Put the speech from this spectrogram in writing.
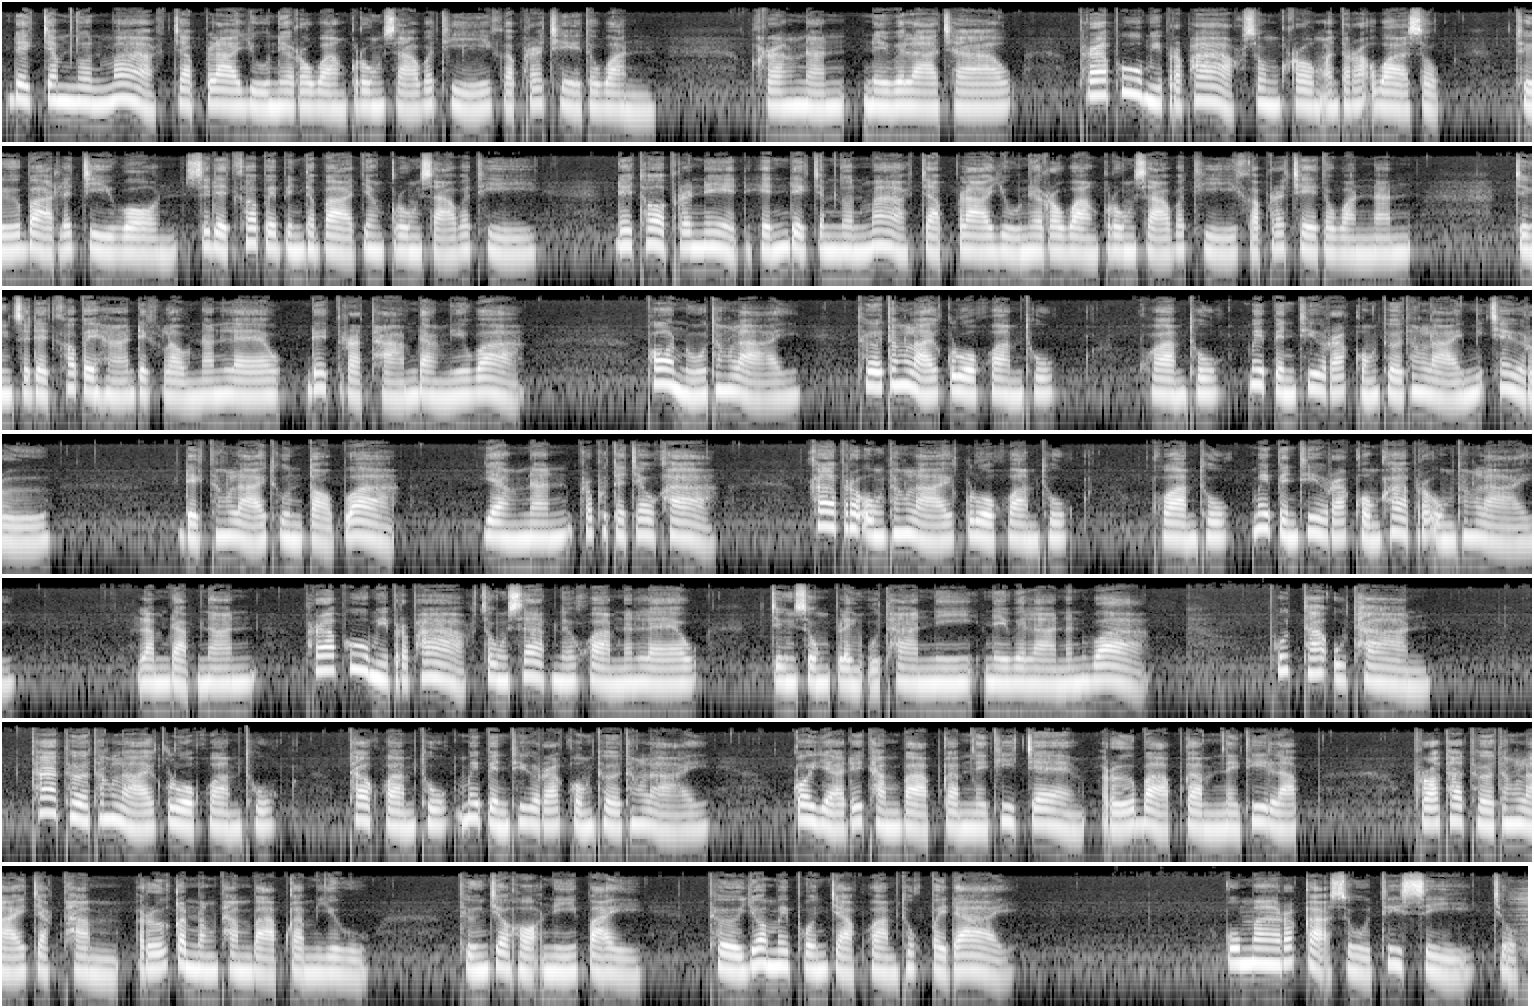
เด็กจำนวนมากจะปลาอยู่ในระหว่างกรุงสาวัตถีกับพระเชตวัน ครั้งนั้นในเวลาเช้า พระผู้มีพระภาคทรงครองอันตรวาสก ถือบาทและจีวร เสด็จเข้าไปบิณฑบาตยังกรุงสาวัตถี ได้ทอดพระเนตรเห็นเด็กจำนวนมากจับปลาอยู่ในระหว่างกรุงสาวัตถีกับพระเชตวันนั้น จึงเสด็จเข้าไปหาเด็กเหล่านั้นแล้ว ได้ตรัสถามดังนี้ว่า พ่อหนูทั้งหลาย เธอทั้งหลายกลัวความทุกข์ ความทุกข์ไม่เป็นที่รักของเธอทั้งหลายมิใช่หรือ เด็กทั้งหลายทูลตอบว่า อย่างนั้นพระพุทธเจ้าข้า ข้าพระองค์ทั้งหลายกลัวความทุกข์ ความทุกข์ไม่เป็นที่รักของข้าพระองค์ทั้งหลาย ลำดับนั้น พระผู้มีพระภาคทรงทราบเนื้อความนั้นแล้ว จึงทรงเปล่งอุทานนี้ในเวลานั้นว่า พุทธอุทาน ถ้าเธอทั้งหลายกลัวความทุกข์ ถ้าความทุกข์ไม่เป็นที่รักของเธอทั้งหลาย ก็อย่าได้ทำบาปกรรมในที่แจ้งหรือบาปกรรมในที่ลับ เพราะถ้าเธอทั้งหลายจักทำหรือกำลังทำบาปกรรมอยู่ ถึงจะเหาะหนีไป เธอย่อมไม่พ้นจากความทุกข์ไปได้ กุมารกะสูตรที่สี่จบ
